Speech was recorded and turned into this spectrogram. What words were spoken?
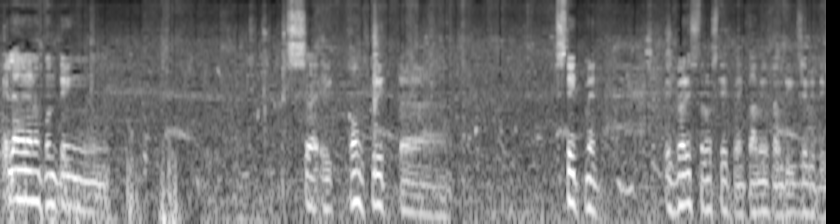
kailangan na ng konting sa a concrete ah, statement, a very strong statement coming from the executive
